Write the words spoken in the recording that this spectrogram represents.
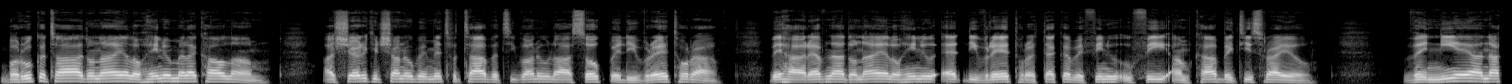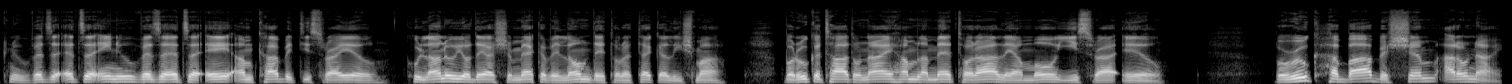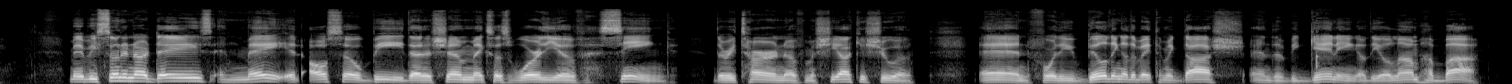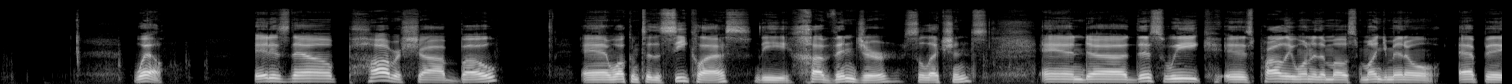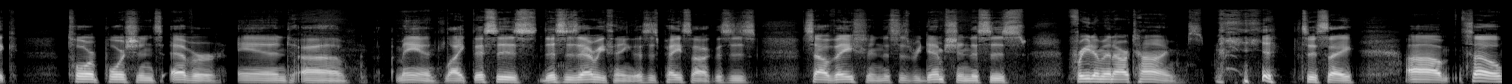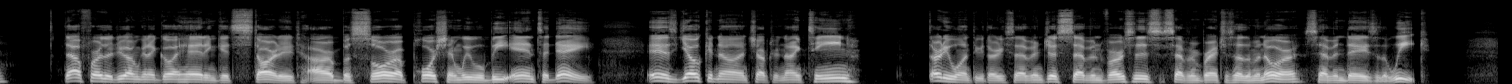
Baruch atah Adonai Eloheinu melech haolam, asher kitshanu b'mitzvotav v'tzivanu la'asok b'divrei Torah, v'ha'arevna Adonai Eloheinu et divrei Torateka b'finu ufi amka beit Yisrael. V'niyeh anaknu, v'ze etzaenu, v'ze etzae amka beit Yisrael. Kulanu yodea shemeka v'lom de Torateka lishma. Baruch atah Adonai hamlamed Torah le'amo Yisrael. Baruch haba b'shem Adonai. May be soon in our days, and may it also be that Hashem makes us worthy of seeing the return of Mashiach Yeshua, and for the building of the Beit HaMikdash and the beginning of the Olam Haba. Well, it is now Parashah Bo, and welcome to the C class, the Chavenger selections. And uh, this week is probably one of the most monumental, epic Torah portions ever. And uh, man, like this is this is everything. This is Pesach. This is salvation. This is redemption. This is freedom in our times, to say. Um, so without further ado, I'm going to go ahead and get started. Our Besorah portion we will be in today is Yochanan chapter 19, 31 through 37, just seven verses, seven branches of the menorah, seven days of the week,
